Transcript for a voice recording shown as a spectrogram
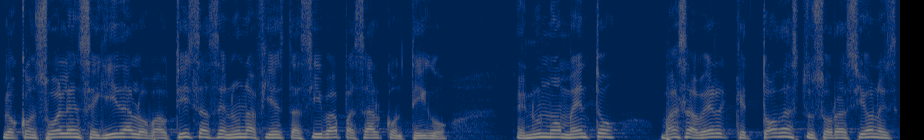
lo consuela enseguida, lo bautizas en una fiesta, así va a pasar contigo. En un momento vas a ver que todas tus oraciones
